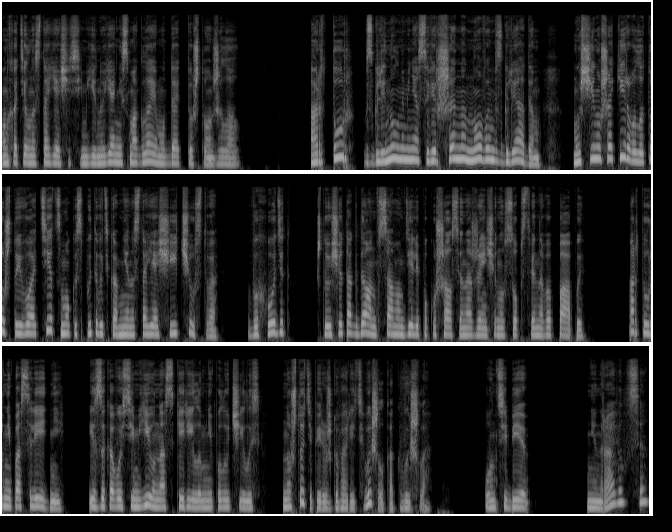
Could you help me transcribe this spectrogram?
Он хотел настоящей семьи, но я не смогла ему дать то, что он желал. Артур взглянул на меня совершенно новым взглядом. Мужчину шокировало то, что его отец мог испытывать ко мне настоящие чувства. Выходит, что еще тогда он в самом деле покушался на женщину собственного папы. Артур не последний, из-за кого семьи у нас с Кириллом не получилось. Но что теперь уж говорить, вышел как вышло. Он тебе не нравился?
